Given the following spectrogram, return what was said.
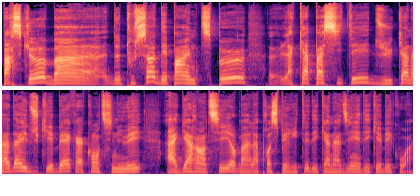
Parce que ben, de tout ça dépend un petit peu euh, la capacité du Canada et du Québec à continuer à garantir ben, la prospérité des Canadiens et des Québécois.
